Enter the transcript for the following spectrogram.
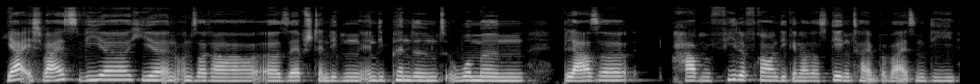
Ja, ich weiß, wir hier in unserer äh, selbstständigen Independent Woman Blase haben viele Frauen, die genau das Gegenteil beweisen, die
